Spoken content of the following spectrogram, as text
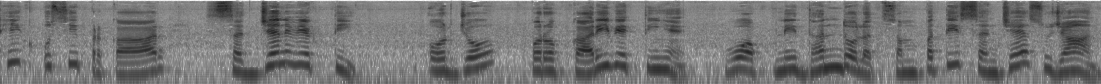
ठीक उसी प्रकार सज्जन व्यक्ति और जो परोपकारी व्यक्ति हैं, वो अपनी धन दौलत, संपत्ति, संचय, सुजान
